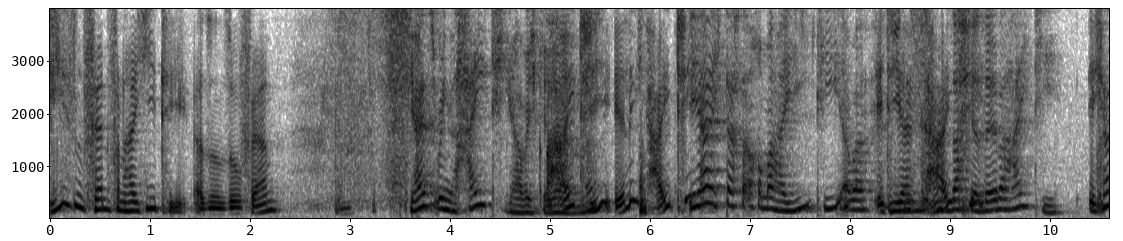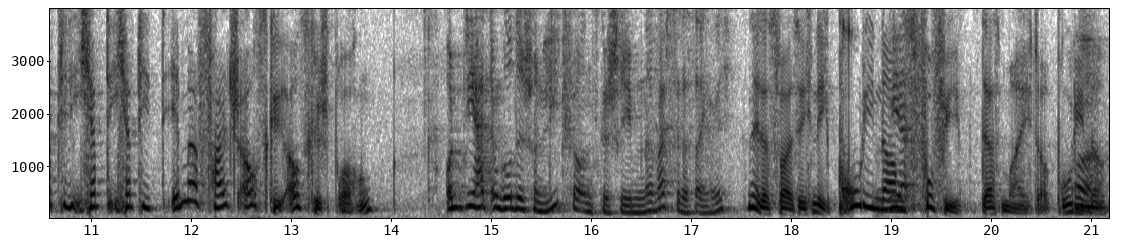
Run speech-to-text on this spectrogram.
Riesenfan von Haiti. Also insofern. Die heißt übrigens Haiti, habe ich gelernt. Haiti? Ne? Ehrlich? Haiti? Ja, ich dachte auch immer Haiti, aber äh, die heißt Haiti. sagt ja selber Haiti. Ich habe die, ich hab, ich hab die immer falsch ausge, ausgesprochen. Und die hat im Grunde schon ein Lied für uns geschrieben, ne? Weißt du das eigentlich? Nee, das weiß ich nicht. Brudi namens Fuffi. Das meine ich doch. Brudi oh. namens.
